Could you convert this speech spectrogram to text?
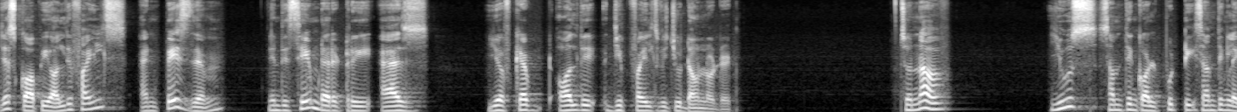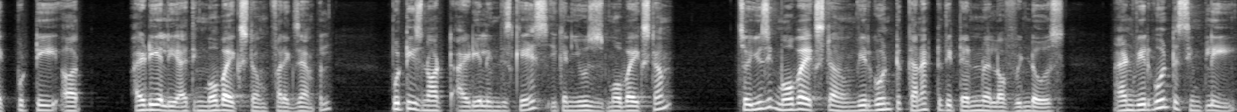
Just copy all the files and paste them in the same directory as you have kept all the zip files which you downloaded. So now use something called putty, something like putty or ideally I think MobaXterm for example. Putty is not ideal in this case. You can use MobaXterm. So using MobaXterm, we're going to connect to the terminal of Windows and we're going to simply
